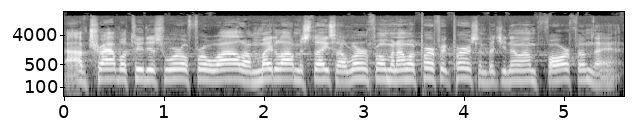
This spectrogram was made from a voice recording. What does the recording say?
I've traveled through this world for a while. I've made a lot of mistakes. I learned from them, and I'm a perfect person. But you know, I'm far from that.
